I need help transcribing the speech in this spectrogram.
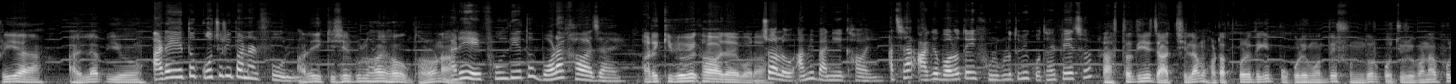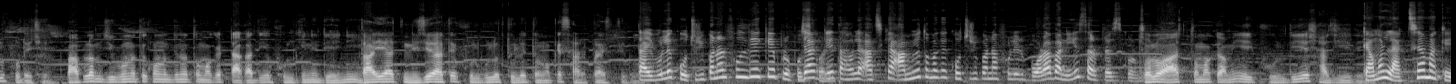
প্রিয়া আই লাভ ইউ আরে এ তো কচুরি পানার ফুল। আরে কিসের ফুল হয় হোক ধরো না। আরে এই ফুল দিয়ে তো বড়া খাওয়া যায়। আরে কীভাবে খাওয়া যায় বড়া? চলো আমি বানিয়ে খাওয়াই। আচ্ছা আগে বলো তো এই ফুলগুলো তুমি কোথায় পেয়েছ? রাস্তা দিয়ে যাচ্ছিলাম হঠাৎ করে দেখি পুকুরের মধ্যে সুন্দর কচুরিপানা ফুল ফুটেছে। ভাবলাম জীবনেতে কোনোদিনও তোমাকে টাকা দিয়ে ফুল কিনে দেয়নি তাই আজ নিজের হাতে ফুলগুলো তুলে তোমাকে সারপ্রাইজ দেবো। তাই বলে কচুরি পানার ফুল দিয়ে কে প্রপোজ করে? তাহলে আজকে আমিও তোমাকে কচুরি পানা ফুলের বড়া বানিয়ে সারপ্রাইজ করব। চলো আজ তোমাকে আমি এই ফুল দিয়ে সাজিয়ে দিই। কেমন লাগছে আমাকে?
